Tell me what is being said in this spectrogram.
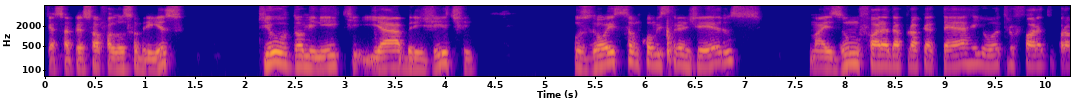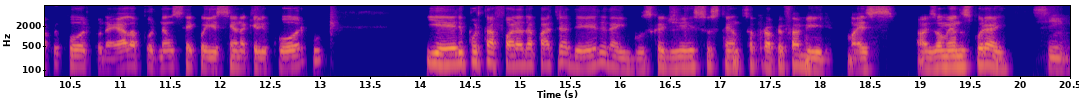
que essa pessoa falou sobre isso, que o Dominique e a Brigitte, os dois são como estrangeiros, mas um fora da própria terra e outro fora do próprio corpo, né? Ela por não se reconhecer naquele corpo e ele por estar fora da pátria dele, né, em busca de sustento da própria família. Mas mais ou menos por aí. Sim.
